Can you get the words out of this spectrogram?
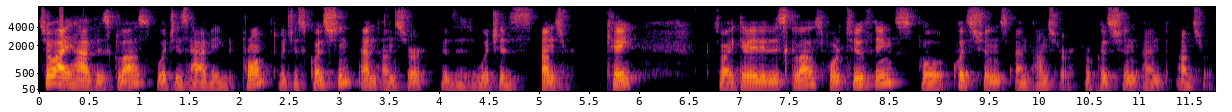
So I have this class, which is having prompt, which is question, and answer, which is answer. Okay. So I created this class for two things, for questions and answer, for question and answer.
